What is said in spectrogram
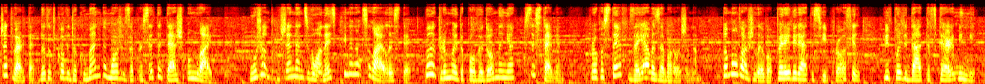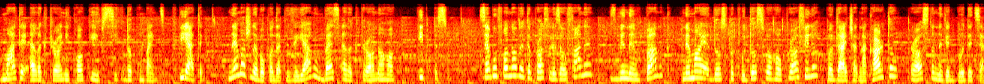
Четверте, додаткові документи можуть запросити теж онлайн. Уряд вже не дзвонить і не надсилає листи. Ви отримуєте повідомлення в системі. Пропустив заява заморожена. Тому важливо перевіряти свій профіль, відповідати в терміні, мати електронні копії всіх документів. П'яте. Неможливо подати заяву без електронного підпису. Забув оновити профіль Зауфани, змінив банк, немає доступу до свого профілю, подача на карту просто не відбудеться.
